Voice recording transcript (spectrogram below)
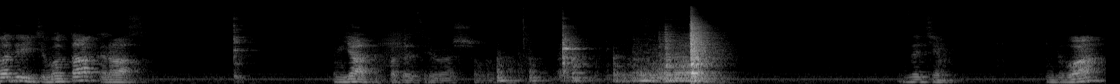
Смотрите, вот так раз. Я так подозреваю, что вот так. Затем два.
